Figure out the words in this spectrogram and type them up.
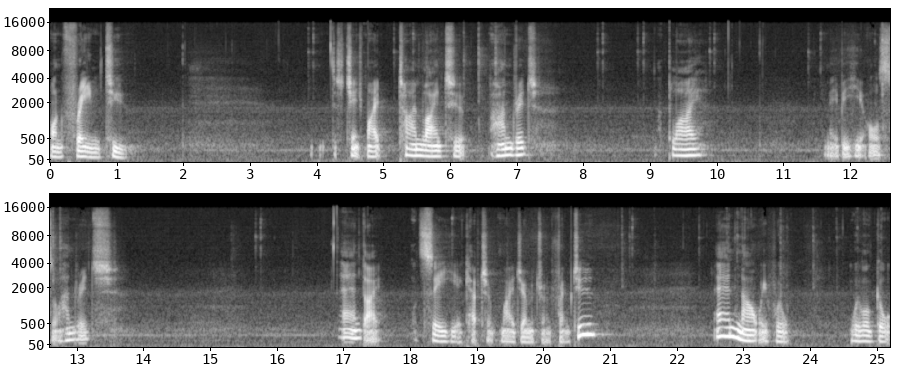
on frame 2 just change my timeline to 100 apply maybe here also 100 and I would say here capture my geometry on frame 2 and now if we we will go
